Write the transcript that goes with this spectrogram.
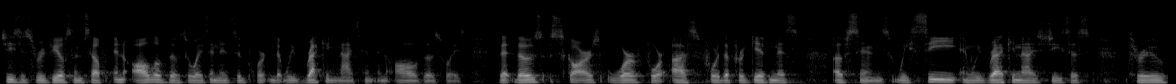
Jesus reveals himself in all of those ways, and it's important that we recognize him in all of those ways. That those scars were for us for the forgiveness of sins. We see and we recognize Jesus through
